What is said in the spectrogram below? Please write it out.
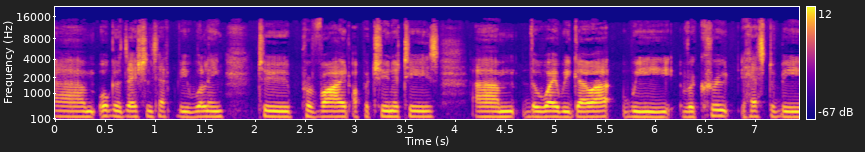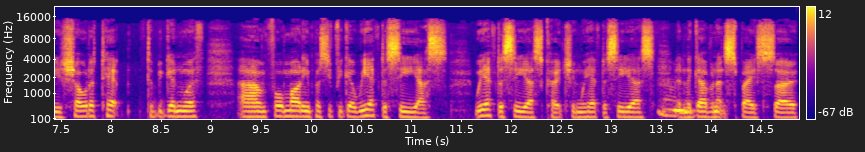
Um, organisations have to be willing to provide opportunities. Um, the way we go out, we recruit has to be shoulder tap to begin with. Um, for Māori and Pacifica, we have to see us. We have to see us coaching. We have to see us mm. in the governance space. So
